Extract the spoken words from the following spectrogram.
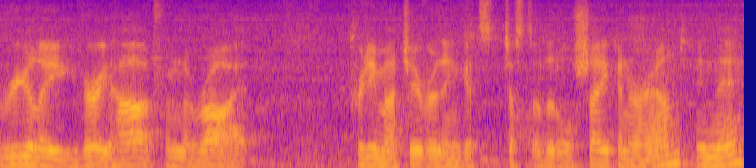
really very hard from the right, pretty much everything gets just a little shaken around in there.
